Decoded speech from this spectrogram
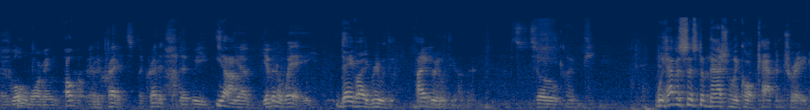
Uh, Global warming Oh. and the credits, the credits that we, we Yeah. have given away, Dave, I agree with you. I agree with you on that. so, We have a system nationally called cap and trade,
